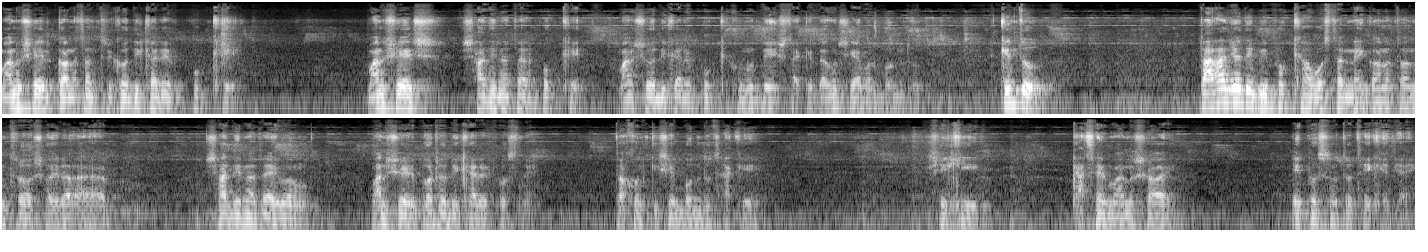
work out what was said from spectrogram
মানুষের গণতান্ত্রিক অধিকারের পক্ষে, মানুষের স্বাধীনতার পক্ষে, মানুষের অধিকারের পক্ষে কোনো দেশ থাকে, তখন সে আমার বন্ধু। কিন্তু তারা যদি বিপক্ষে অবস্থান নেয় গণতন্ত্র স্বাধীনতা এবং মানুষের ভোটাধিকারের প্রশ্নে, তখন কি সে বন্ধু থাকে? সে কি কাছের মানুষ হয়? এই প্রশ্ন তো থেকে যায়।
